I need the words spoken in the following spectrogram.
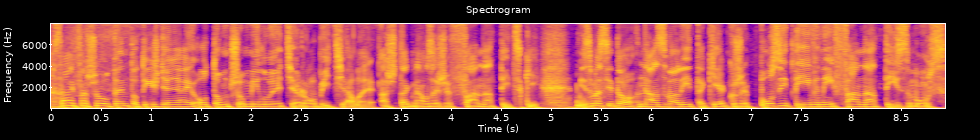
Saifa Show tento týždeň aj o tom, čo milujete robiť, ale až tak naozaj, že fanaticky. My sme si to nazvali taký akože pozitívny fanatizmus.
